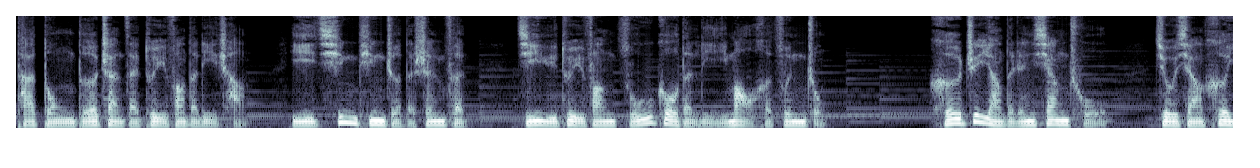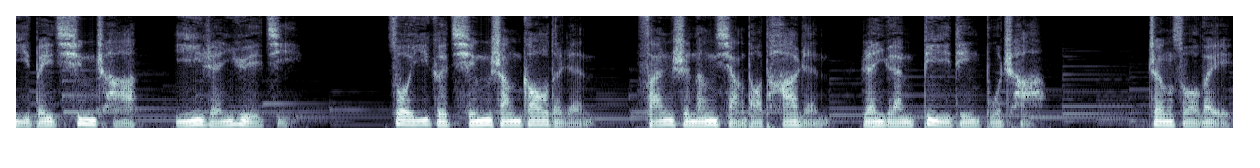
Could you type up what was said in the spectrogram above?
他懂得站在对方的立场。以倾听者的身份给予对方足够的礼貌和尊重，和这样的人相处，就像喝一杯清茶，怡人悦己。做一个情商高的人，凡是能想到他人，人缘必定不差。正所谓，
